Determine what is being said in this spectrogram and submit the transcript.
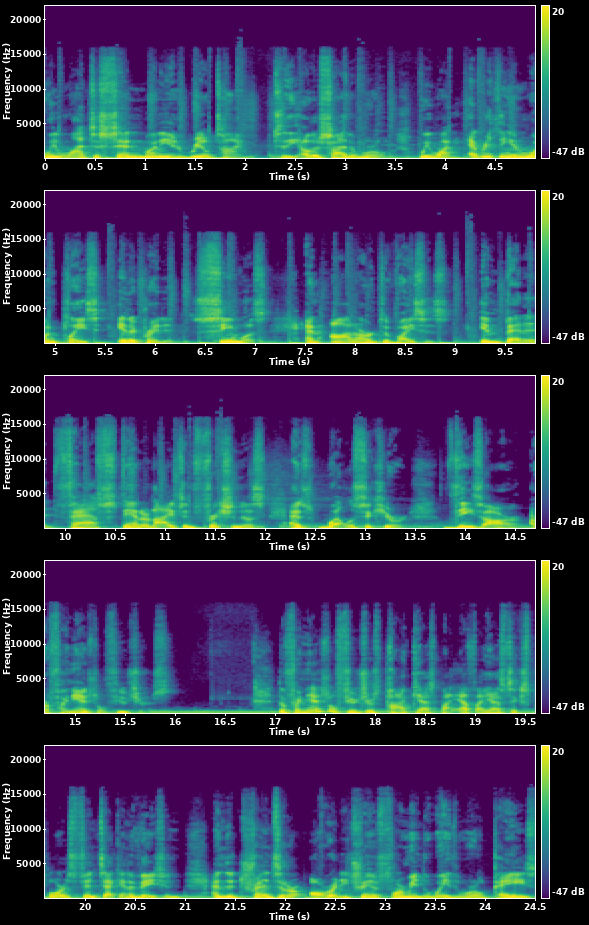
We want to send money in real time to the other side of the world. We want everything in one place, integrated, seamless, and on our devices. Embedded, fast, standardized, and frictionless, as well as secure. These are our financial futures. The Financial Futures podcast by FIS explores fintech innovation and the trends that are already transforming the way the world pays,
